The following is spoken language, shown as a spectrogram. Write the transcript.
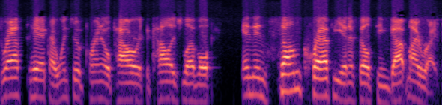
draft pick, I went to a perennial power at the college level, and then some crappy NFL team got my rights.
